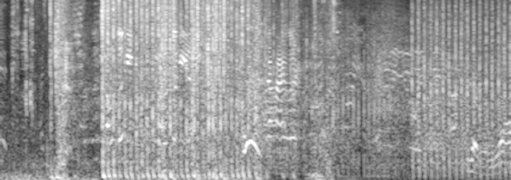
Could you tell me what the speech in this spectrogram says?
I was looking, I was looking at it. The highlight. Enemy UAV active. You guys are wild.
